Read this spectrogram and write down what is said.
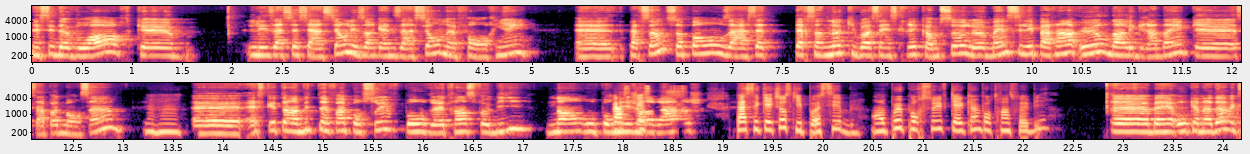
mais c'est de voir que les associations, les organisations ne font rien. Euh, personne ne s'oppose à cette personne-là qui va s'inscrire comme ça, même si les parents hurlent dans les gradins que ça n'a pas de bon sens. Mm-hmm. Euh, est-ce que tu as envie de te faire poursuivre pour euh, transphobie? Non, ou pour mégenrage? Parce que c'est quelque chose qui est possible. On peut poursuivre quelqu'un pour transphobie? ben, au Canada, avec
